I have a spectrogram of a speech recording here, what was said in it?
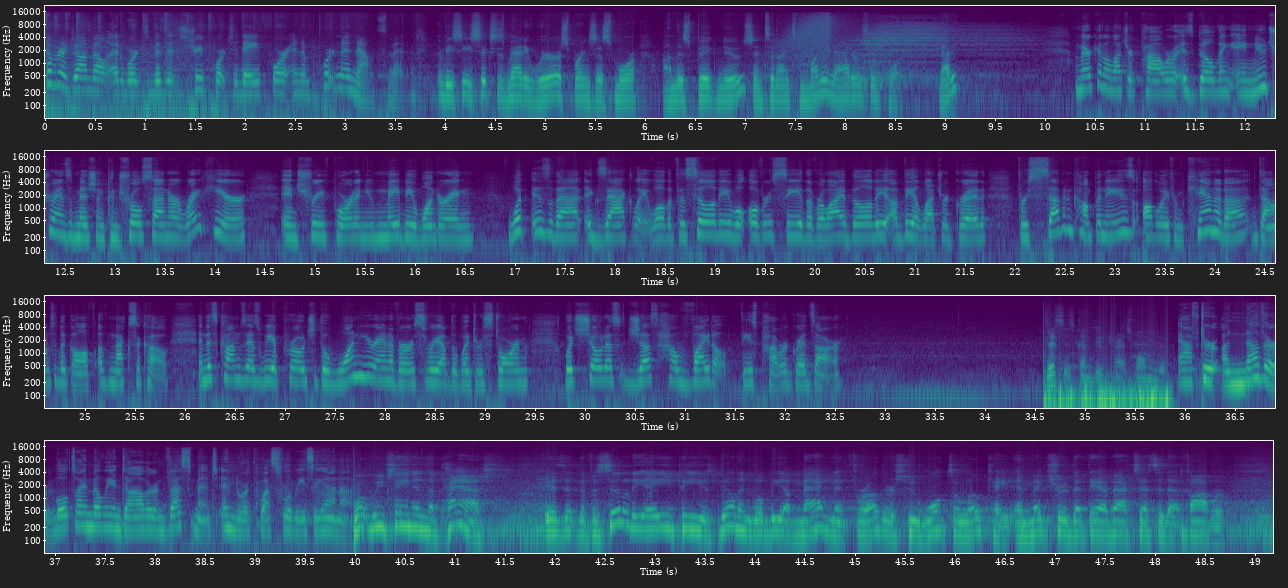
Governor John Bel Edwards visits Shreveport today for an important announcement. NBC 6's Maddy Wierus brings us more on this big news in tonight's Money Matters report. Maddy? American Electric Power is building a new transmission control center right here in Shreveport, and you may be wondering, what is that exactly? Well, the facility will oversee the reliability of the electric grid for seven companies all the way from Canada down to the Gulf of Mexico. And this comes as we approach the one year anniversary of the winter storm, which showed us just how vital these power grids are. This is going to be transformative. After another multi-million dollar investment in Northwest Louisiana. What we've seen in the past is that the facility AEP is building will be a magnet for others who want to locate and make sure that they have access to that fiber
